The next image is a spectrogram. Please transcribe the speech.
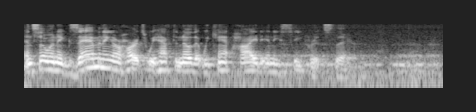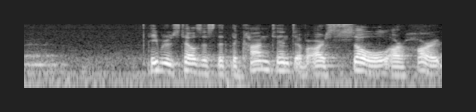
And so, in examining our hearts, we have to know that we can't hide any secrets there. Hebrews tells us that the content of our soul, our heart,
